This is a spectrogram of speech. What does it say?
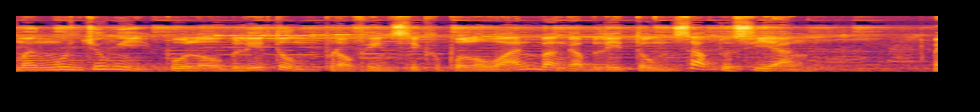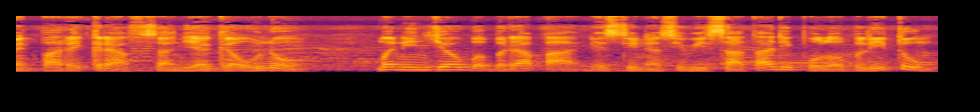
mengunjungi Pulau Belitung, Provinsi Kepulauan Bangka Belitung, Sabtu siang. Menparekraf Sandiaga Uno meninjau beberapa destinasi wisata di Pulau Belitung.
